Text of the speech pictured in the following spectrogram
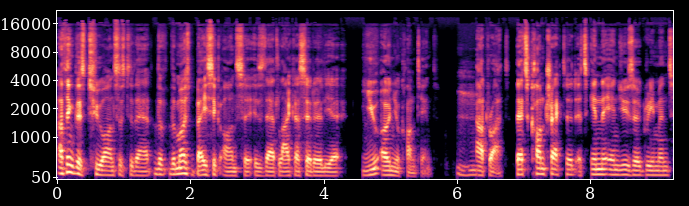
I think there's two answers to that. The the most basic answer is that, like I said earlier, you own your content mm-hmm. outright. That's contracted. It's in the end user agreement.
